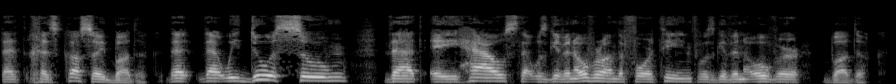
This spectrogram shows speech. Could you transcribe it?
that chezkasei baduk, that, that we do assume that a house that was given over on the 14th was given over baduk.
